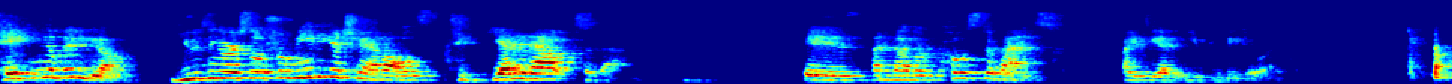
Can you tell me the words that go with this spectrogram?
Taking a video, using our social media channels to get it out to them is another post event idea that you can be doing.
